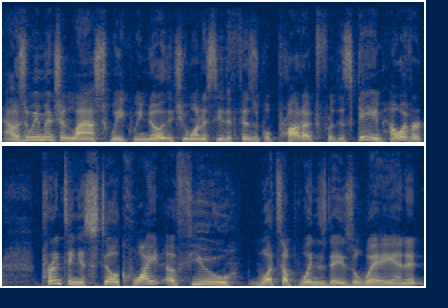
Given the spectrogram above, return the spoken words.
Now, as we mentioned last week, we know that you want to see the physical product for this game. However, printing is still quite a few What's Up Wednesdays away, and it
